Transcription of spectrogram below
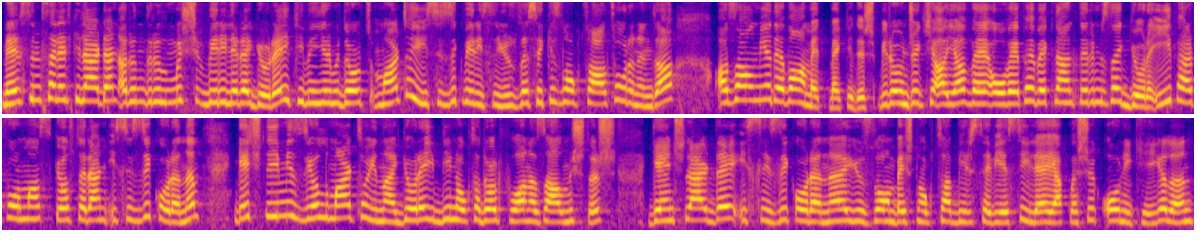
Mevsimsel etkilerden arındırılmış verilere göre 2024 Mart ayı işsizlik verisi %8.6 떠오르는 자 azalmaya devam etmektedir. Bir önceki aya ve OVP beklentilerimize göre iyi performans gösteren işsizlik oranı geçtiğimiz yıl Mart ayına göre 1.4 puan azalmıştır. Gençlerde işsizlik oranı %15.1 seviyesiyle yaklaşık 12 yılın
